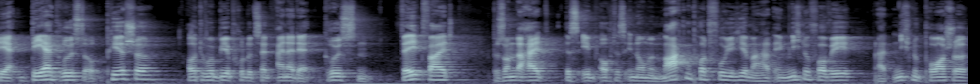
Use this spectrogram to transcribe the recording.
der, der größte europäische Automobilproduzent, einer der größten weltweit. Besonderheit ist eben auch das enorme Markenportfolio hier. Man hat eben nicht nur VW, man hat nicht nur Porsche,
